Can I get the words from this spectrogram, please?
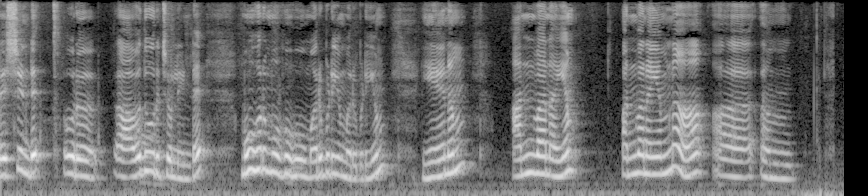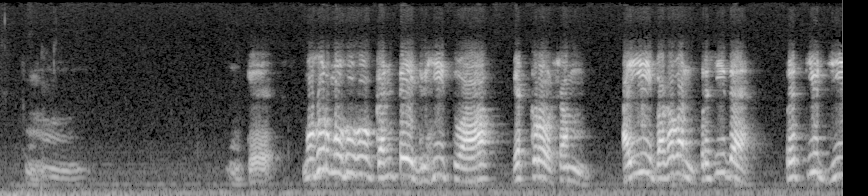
வெஷுண்டு ஒரு அவதூறு சொல்லிண்டு முகுர் முகு மறுபடியும் மறுபடியும் ஏனம் அன்வனயம். அன்வனயம்னா முகுர்முகு கண்டே கிரகீத்வா எக்ரோஷம் ஐ பகவன் பிரசீத प्रत्युज्जी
